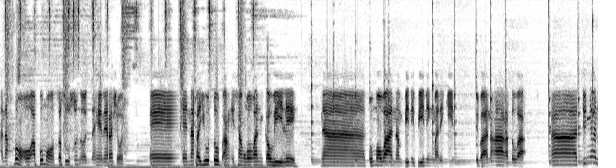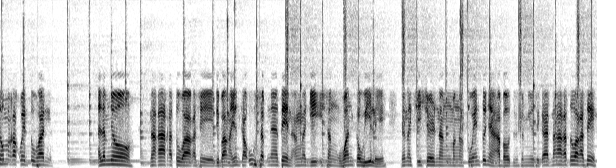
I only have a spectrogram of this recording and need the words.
anak mo o apo mo sa susunod na henerasyon, eh, nasa YouTube ang isang Juan Kawili na gumawa ng binibining marikit. 'Di ba? Nakakatuwa. At yun nga no, makakwentuhan. Alam nyo, nakakatuwa kasi 'di ba ngayon kausap natin ang nag-iisang Juan Kawili na nag-share ng mga kwento niya about dun sa music. At nakakatuwa kasi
